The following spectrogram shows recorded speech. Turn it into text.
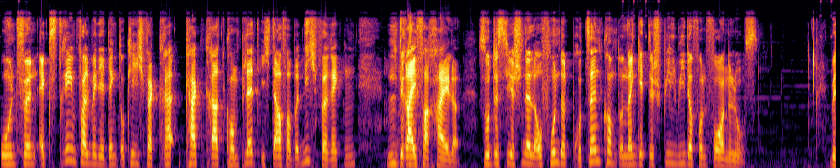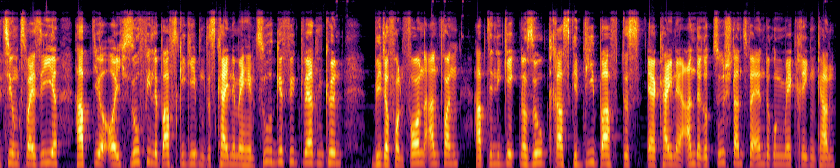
Und für einen Extremfall, wenn ihr denkt, okay, ich verkack gerade komplett, ich darf aber nicht verrecken, ein Dreifachheiler. So dass ihr schnell auf 100% kommt und dann geht das Spiel wieder von vorne los. Beziehungsweise hier habt ihr euch so viele Buffs gegeben, dass keine mehr hinzugefügt werden können. Wieder von vorne anfangen, habt ihr den Gegner so krass gedebufft, dass er keine andere Zustandsveränderung mehr kriegen kann.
